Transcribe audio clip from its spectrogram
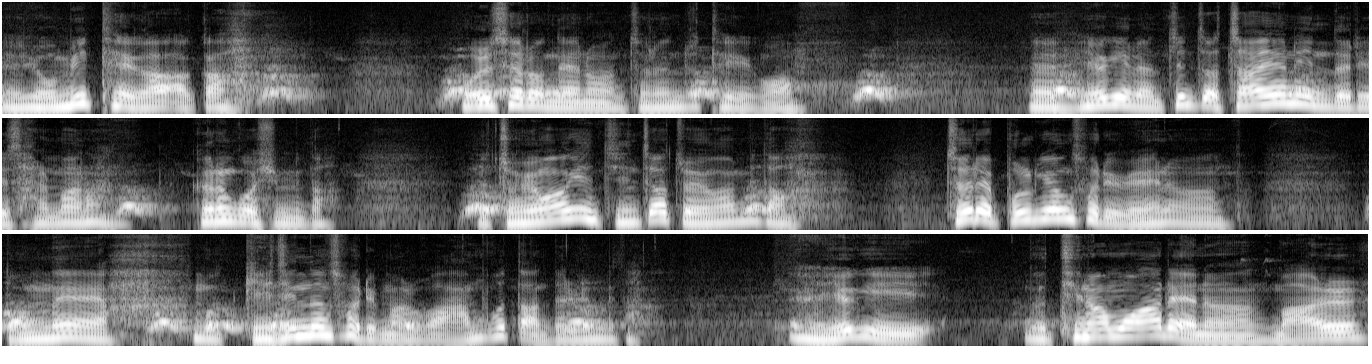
예, 요 밑에가 아까 월세로 내놓은 전원주택이고 예, 여기는 진짜 자연인들이 살만한 그런 곳입니다. 조용하긴 진짜 조용합니다. 절의 불경 소리 외에는 동네에 하, 뭐개 짖는 소리 말고 아무것도 안 들립니다. 예, 여기 느티나무 아래는 마을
